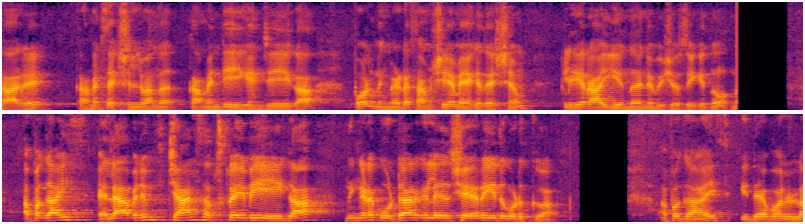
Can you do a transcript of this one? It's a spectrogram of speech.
താഴെ കമന്റ് സെക്ഷനിൽ വന്ന് കമന്റ് ചെയ്യുകയും ചെയ്യുക. അപ്പോൾ നിങ്ങളുടെ സംശയം ഏകദേശം ക്ലിയർ ആയി എന്ന് തന്നെ വിശ്വസിക്കുന്നു. അപ്പോൾ ഗൈസ് എല്ലാവരും ചാനൽ സബ്സ്ക്രൈബ് ചെയ്യുക നിങ്ങളുടെ കൂട്ടുകാർക്കെല്ലാം ഷെയർ ചെയ്ത് കൊടുക്കുക. അപ്പോൾ ഗായ്സ് ഇതേപോലുള്ള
